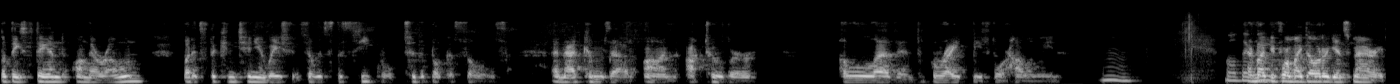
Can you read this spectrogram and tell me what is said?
but they stand on their own, but it's the continuation. So it's the sequel to the Book of Souls. And that comes out on October 11th, right before Halloween. Mm. Well, and right be- before my daughter gets married.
